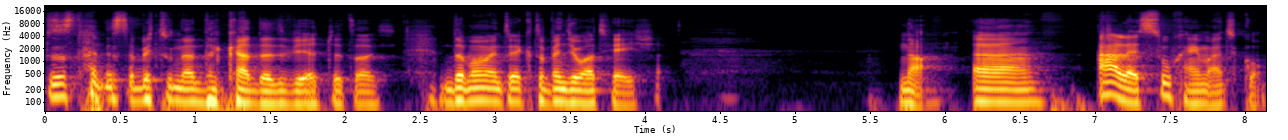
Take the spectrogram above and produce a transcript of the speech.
zostanę sobie tu na dekadę, dwie czy coś. Do momentu, jak to będzie łatwiejsze. No, e, ale słuchaj Maćku,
